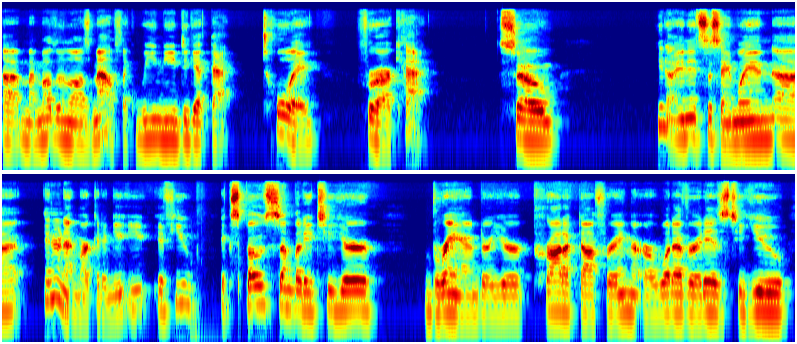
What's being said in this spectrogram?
uh, my mother-in-law's mouth like we need to get that toy for our cat. So you know and it's the same way in uh, internet marketing. You, you if you expose somebody to your brand or your product offering or, whatever it is to you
